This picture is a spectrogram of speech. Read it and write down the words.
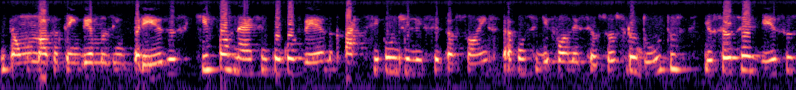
Então, nós atendemos empresas que fornecem para o governo, que participam de licitações para conseguir fornecer os seus produtos e os seus serviços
